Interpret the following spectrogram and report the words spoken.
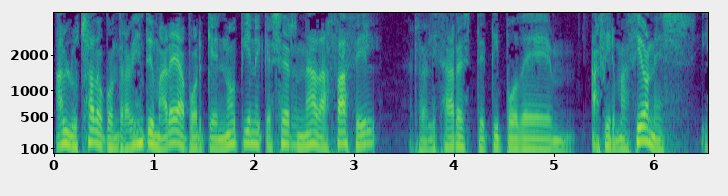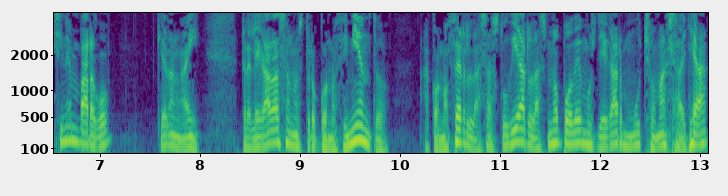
han luchado contra viento y marea porque no tiene que ser nada fácil realizar este tipo de afirmaciones y sin embargo quedan ahí, relegadas a nuestro conocimiento, a conocerlas, a estudiarlas, no podemos llegar mucho más allá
